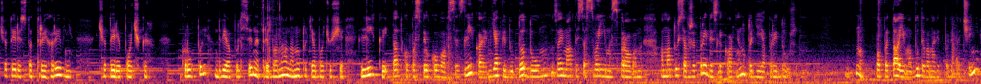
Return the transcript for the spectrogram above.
403 гривні, 4 пачки крупи, 2 апельсини, 3 банана. Ну тут я бачу ще ліки. Татко поспілкувався з лікарем. Я піду додому займатися своїми справами. А матуся вже прийде з лікарні, ну тоді я прийду вже. Ну, попитаємо, буде вона відповідати чи ні.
